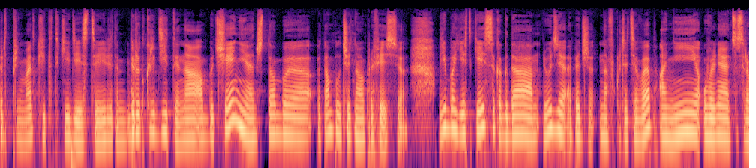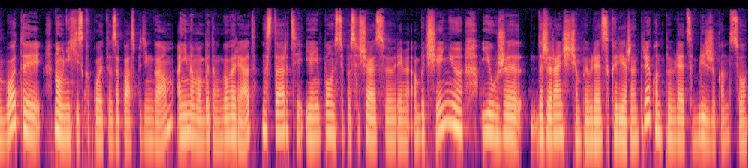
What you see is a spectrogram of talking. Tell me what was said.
предпринимают какие-то такие действия или там берут кредиты на обучение, чтобы потом получить новую профессию. Либо есть кейсы, когда люди, опять же, на факультете веб, они увольняются с работы, ну, у них есть какой-то запас по деньгам, они нам об этом говорят на старте, и они полностью посвящают свое время обучению, и уже даже раньше, чем появляется карьерный трек, он появляется ближе к концу,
